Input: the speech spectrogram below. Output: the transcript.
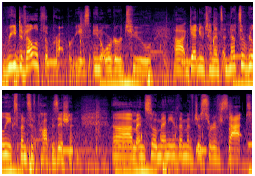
redevelop the properties in order to uh, get new tenants, and that's a really expensive proposition. Um, and so many of them have just sort of sat.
